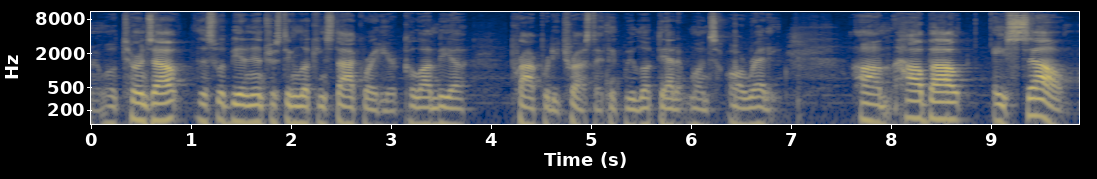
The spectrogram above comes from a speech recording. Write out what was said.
Well, it turns out this would be an interesting looking stock right here, Columbia Property Trust. I think we looked at it once already. Um, how about a sell?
